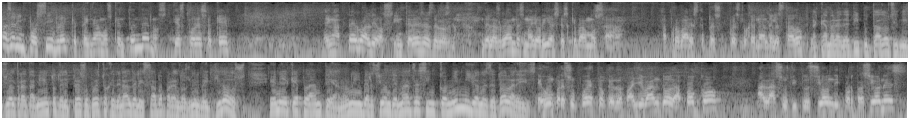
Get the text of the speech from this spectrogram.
va a ser imposible que tengamos que entendernos. Y es por eso que en apego a los intereses de, de las grandes mayorías es que vamos a aprobar este presupuesto general del Estado. La Cámara de Diputados inició el tratamiento del presupuesto general del Estado para el 2022, en el que plantean una inversión de más de 5 mil millones de dólares. Es un presupuesto que nos va llevando de a poco a la sustitución de importaciones,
